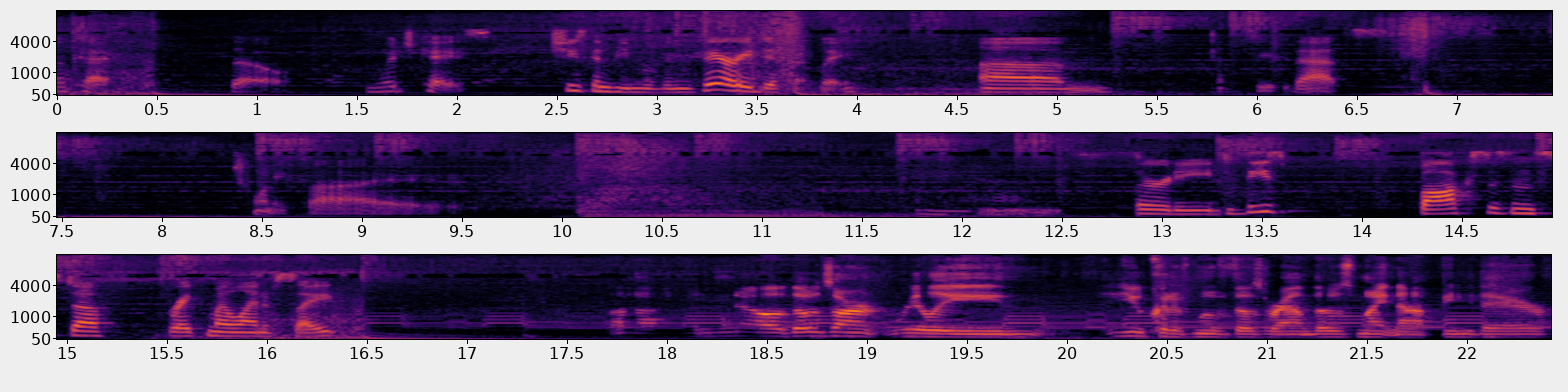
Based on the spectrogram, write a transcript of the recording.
Okay. So, in which case, she's going to be moving very differently. Um. Let's see. That's twenty-five and thirty. Did these boxes and stuff break my line of sight? Uh, no, those aren't really. You could have moved those around. Those might not be there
